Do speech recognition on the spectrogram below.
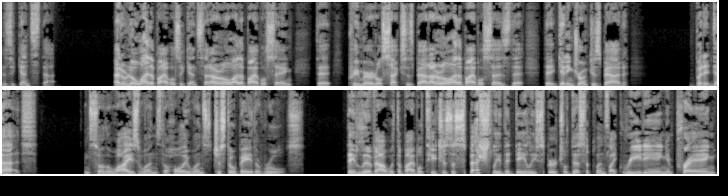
is against that. I don't know why the Bible's against that. I don't know why the Bible's saying that premarital sex is bad. I don't know why the Bible says that, that getting drunk is bad, but it does. And so the wise ones, the holy ones, just obey the rules. They live out what the Bible teaches, especially the daily spiritual disciplines like reading and praying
